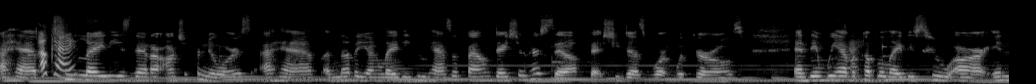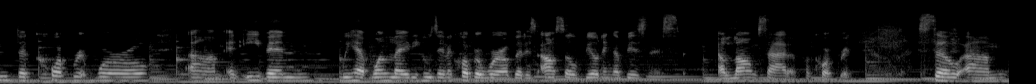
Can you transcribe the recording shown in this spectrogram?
I have okay. two ladies that are entrepreneurs. I have another young lady who has a foundation herself that she does work with girls. And then we have okay. a couple of ladies who are in the corporate world um, and even we have one lady who's in a corporate world but is also building a business alongside of a corporate. So um,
